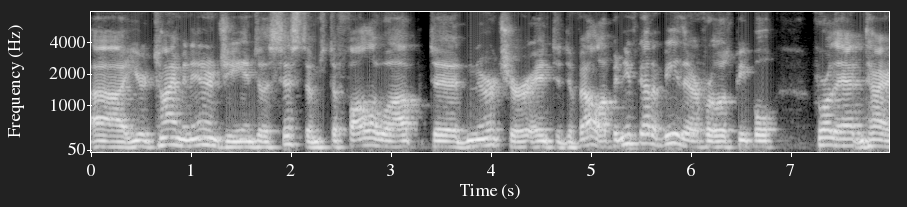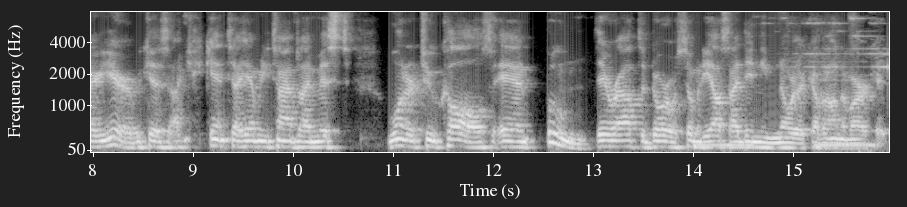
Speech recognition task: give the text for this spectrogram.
uh, your time and energy into the systems to follow up, to nurture, and to develop. And you've got to be there for those people for that entire year because I can't tell you how many times I missed one or two calls and boom, they were out the door with somebody else. I didn't even know where they're coming on the market.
